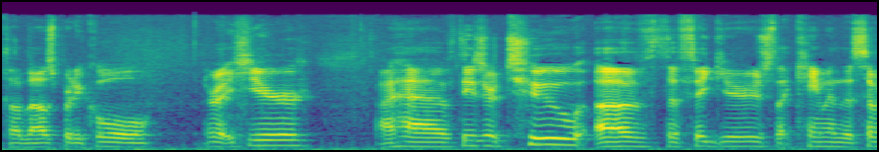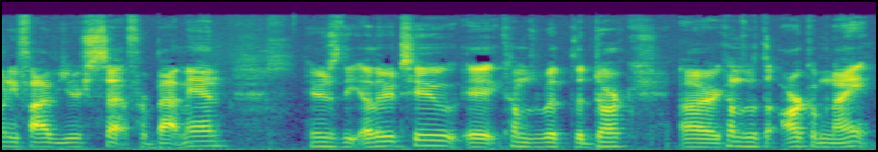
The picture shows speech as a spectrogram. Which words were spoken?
Thought that was pretty cool. Right here, I have these are two of the figures that came in the 75 year set for Batman. Here's the other two. It comes with the dark, uh, it comes with the Arkham Knight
